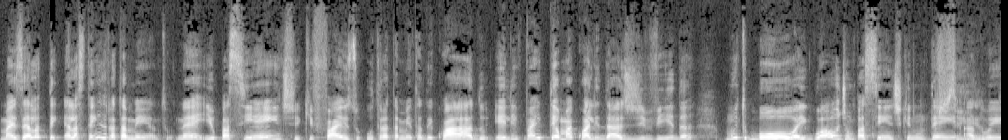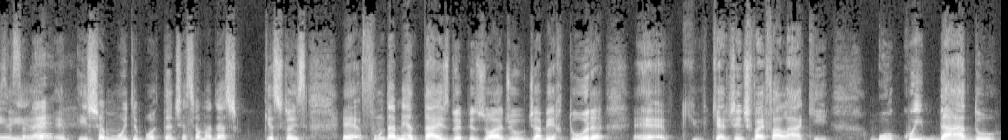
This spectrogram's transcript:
mas ela te, elas têm tratamento, né? E o paciente que faz o tratamento adequado, ele vai ter uma qualidade de vida muito boa, igual de um paciente que não tem sim, a doença, sim, né? É, é, isso é muito importante. Essa é uma das questões é, fundamentais do episódio de abertura é, que, que a gente vai falar aqui. O cuidado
